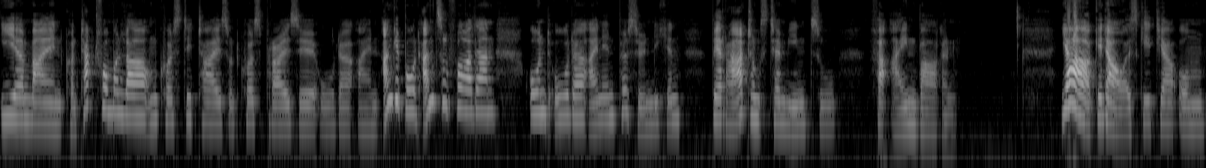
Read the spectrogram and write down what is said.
ihr mein Kontaktformular, um Kursdetails und Kurspreise oder ein Angebot anzufordern und oder einen persönlichen Beratungstermin zu vereinbaren. Ja, genau. Es geht ja um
